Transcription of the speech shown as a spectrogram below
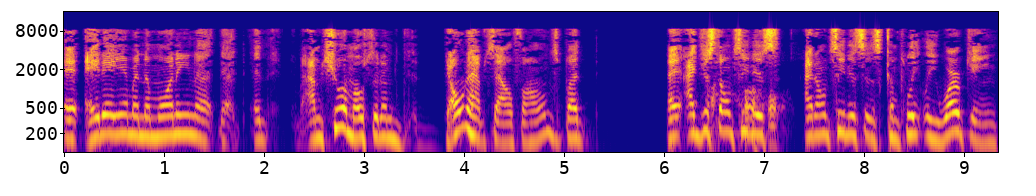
at 8 a.m. in the morning? Uh, uh, I'm sure most of them don't have cell phones, but I, I just don't see this. I don't see this as completely working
